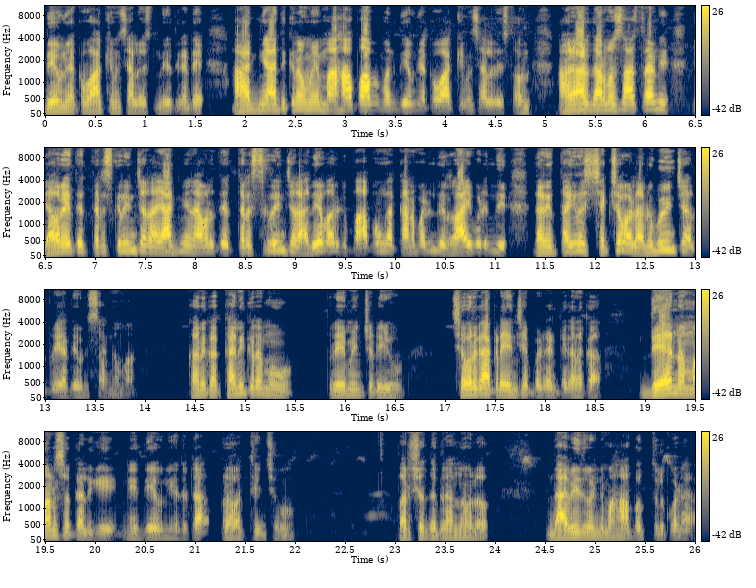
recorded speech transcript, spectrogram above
దేవుని యొక్క వాక్యం సెలవిస్తుంది. ఎందుకంటే ఆజ్ఞ అతిక్రమమే మహాపాపం అని దేవుని యొక్క వాక్యం సెలవిస్తా ఉంది. ఆనాడు ధర్మశాస్త్రాన్ని ఎవరైతే తిరస్కరించారో ఆ ఆజ్ఞను ఎవరైతే తిరస్కరించారో అదే వారికి పాపంగా కనపడింది రాయబడింది. దానికి తగిన శిక్ష వాళ్ళు అనుభవించాలి ప్రియా దేవుని సంగమ. కనుక కనికరము ప్రేమించుడియు చివరిగా అక్కడ ఏం చెప్పాడంటే కనుక దేన మనసు కలిగి నీ దేవుని ఎదుట ప్రవర్తించము. పరిశుద్ధ గ్రంథంలో దావీదు వంటి మహాభక్తులు కూడా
